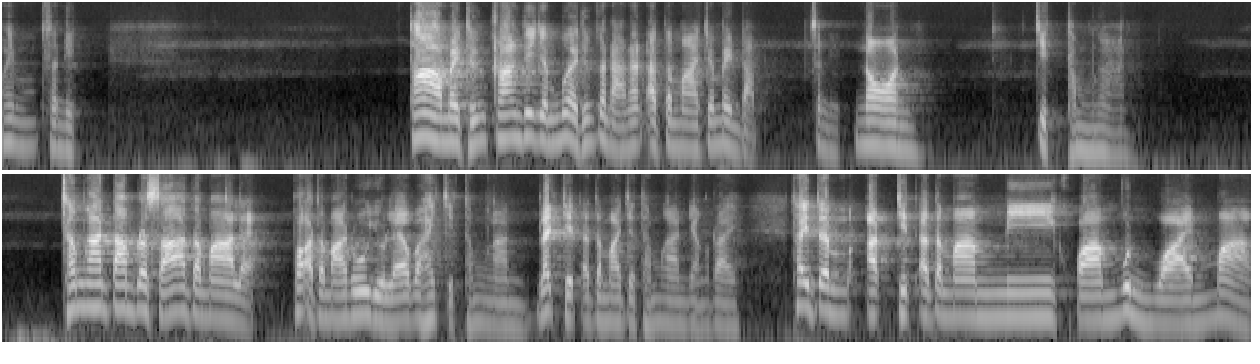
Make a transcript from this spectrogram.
ให้สนิท ถ้าไม่ถึงครั้งที่จะเมื่อยถึงขนาดนั้นอาตมาจะไม่ดับ สนิทนอนจิตทำงานทำงานตามประษาอาตมาแหละเพราะอาตมารู้อยู่แล้วว่าให้จิตทำงาน และจิตอาตมาจะทำงานอย่างไร ถ้าจิตอาตมามีความวุ่นวายมาก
